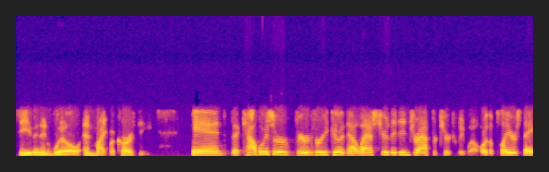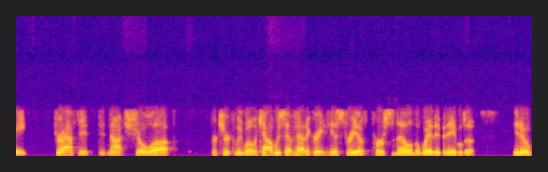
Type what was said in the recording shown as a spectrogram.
Stephen and Will and Mike McCarthy. And the Cowboys are very, very good. Now, last year they didn't draft particularly well, or the players they drafted did not show up particularly well. The Cowboys have had a great history of personnel and the way they've been able to, you know,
